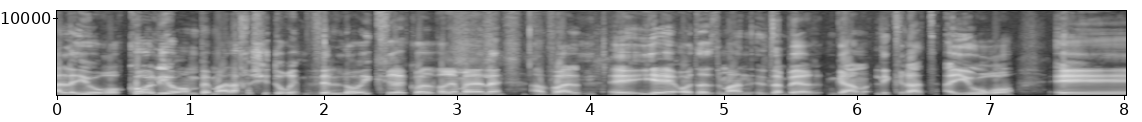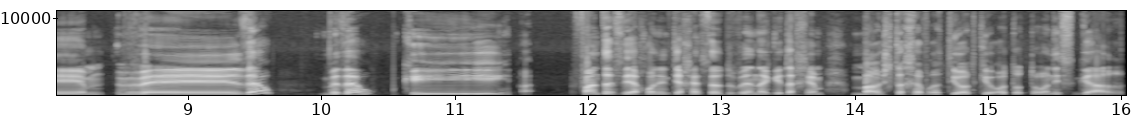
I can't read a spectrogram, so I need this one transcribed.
על היורו כל יום במהלך השידורים, זה לא יקרה כל הדברים האלה, אבל יהיה עוד הזמן לדבר גם לקראת היורו, וזהו, וזהו, כי... פנטזי אנחנו נתייחס לזה ונגיד לכם ברשת החברתיות כי אוטוטו נסגר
